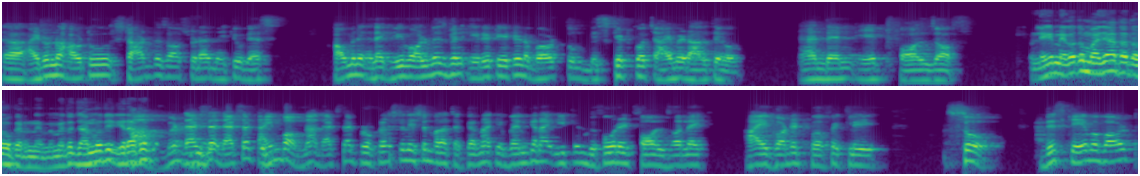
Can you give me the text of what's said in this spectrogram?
uh, I don't know how to start this off. Should I make you guess? How many? Like we've always been irritated about तुम बिस्किट को चाय में डालते हो, and then it falls off. लेकिन मेरे को तो मज़ा आता था वो करने में मैं तो जानबूझ के गिरा था हाँ, but that's a that's a time bomb, ना? That's that procrastination वाला चक्कर ना कि when can I eat it before it falls or like I got it perfectly. So this came about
